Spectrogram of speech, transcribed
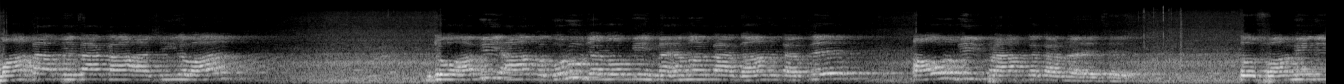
माता पिता का आशीर्वाद, जो अभी आप गुरुजनों की महिमा का गान करते और भी प्राप्त कर रहे थे। तो स्वामी जी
